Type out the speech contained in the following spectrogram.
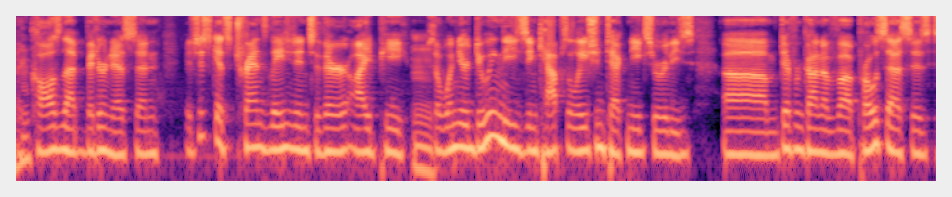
that mm-hmm. cause that bitterness, and it just gets translated into their IP. So when you're doing these encapsulation techniques or these um, different kind of uh, processes,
